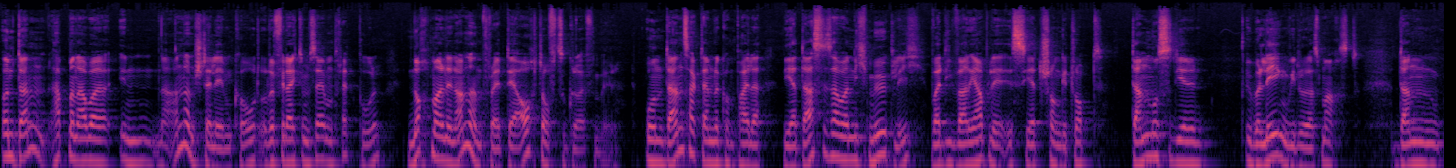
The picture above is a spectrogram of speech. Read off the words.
Und dann hat man aber in einer anderen Stelle im Code oder vielleicht im selben Threadpool nochmal einen anderen Thread, der auch darauf zugreifen will. Und dann sagt einem der Compiler, ja, das ist aber nicht möglich, weil die Variable ist jetzt schon gedroppt. Dann musst du dir überlegen, wie du das machst. Dann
